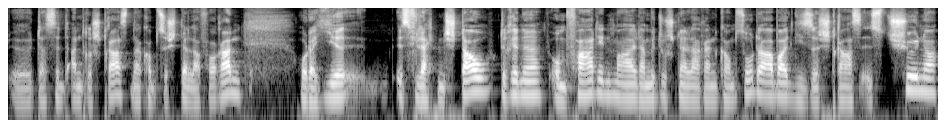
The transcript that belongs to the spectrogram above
äh, das sind andere Straßen, da kommst du schneller voran. Oder hier ist vielleicht ein Stau drinne, umfahr den mal, damit du schneller rankommst. Oder aber diese Straße ist schöner.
